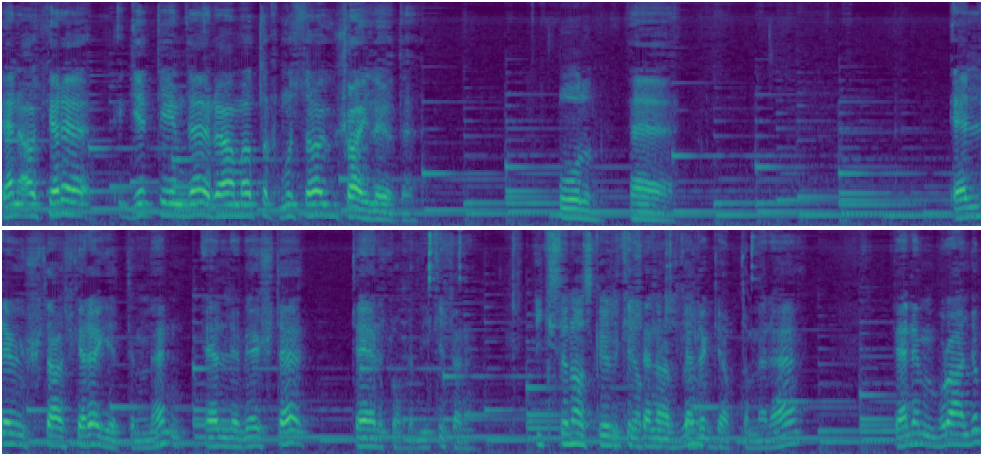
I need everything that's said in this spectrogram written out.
Ben askere gittiğimde rahmatlık Mustafa üç aylıydı. Oğlun. He. 53'te askere gittim ben. 55'te terhis oldum. iki sene. İki sene askerlik İki yaptınız sene değil mi? askerlik yaptım ben he. Benim burancım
